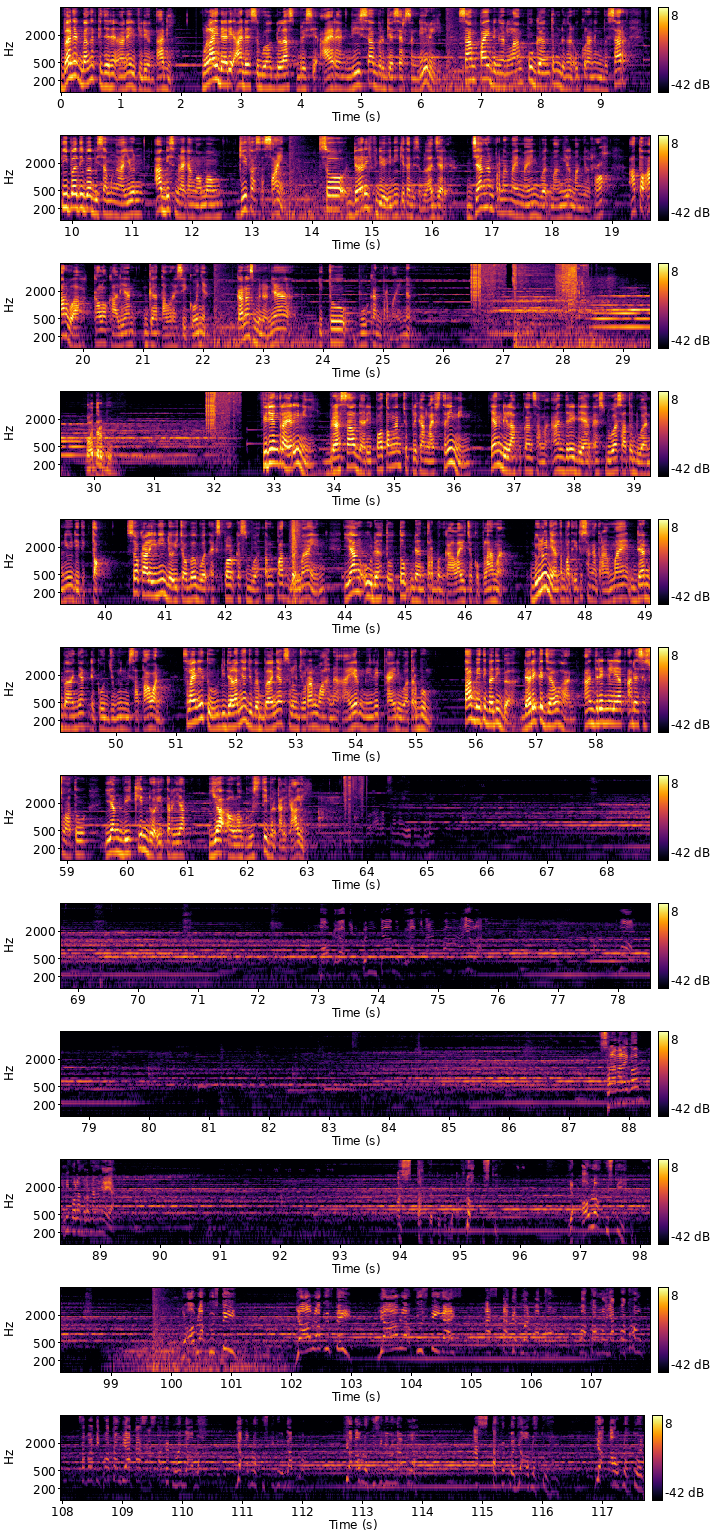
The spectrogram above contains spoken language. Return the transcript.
Banyak banget kejadian aneh di video yang tadi. Mulai dari ada sebuah gelas berisi air yang bisa bergeser sendiri, sampai dengan lampu gantung dengan ukuran yang besar tiba-tiba bisa mengayun abis mereka ngomong, give us a sign. So, dari video ini kita bisa belajar ya. Jangan pernah main-main buat manggil-manggil roh atau arwah kalau kalian gak tahu resikonya. Karena sebenarnya itu bukan permainan. Waterboom. Video yang terakhir ini berasal dari potongan cuplikan live streaming yang dilakukan sama Andre DMS 212 New di TikTok. So kali ini Doi coba buat explore ke sebuah tempat bermain yang udah tutup dan terbengkalai cukup lama. Dulunya tempat itu sangat ramai dan banyak dikunjungin wisatawan. Selain itu, di dalamnya juga banyak seluncuran wahana air mirip kayak di waterboom. Tapi tiba-tiba dari kejauhan Andre ngeliat ada sesuatu yang bikin Doi teriak, Ya Allah Gusti berkali-kali. Assalamualaikum, ini kolam renangnya ya? Astaga Tuhan, ya Allah Gusti. Ya Allah Gusti. Ya Allah Gusti. Ya Allah Gusti. Ya Allah Gusti guys. Astaga Tuhan potong. Potong lihat potong. Seperti potong di atas. Astaga Tuhan ya Allah. Ya Allah Gusti nyuwun ngapura. Ya Allah Gusti nyuwun ngapura. Astaga Tuhan ya Allah Tuhan. Ya Allah Tuhan.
